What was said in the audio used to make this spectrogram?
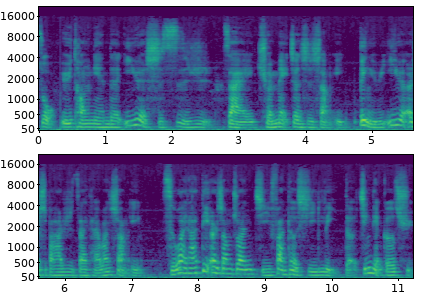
作。于同年的一月十四日在全美正式上映，并于一月二十八日在台湾上映。此外，他第二张专辑《范特西》里的经典歌曲。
